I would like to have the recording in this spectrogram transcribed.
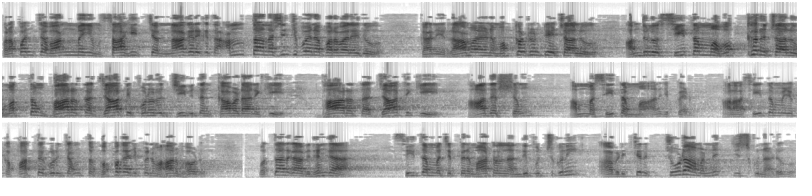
ప్రపంచ వాంగ్మయం సాహిత్యం నాగరికత అంతా నశించిపోయినా పర్వాలేదు. కానీ రామాయణం ఒక్కటుంటే చాలు. అందులో సీతమ్మ ఒక్కరు చాలు. మొత్తం భారత జాతి పునరుజ్జీవితం కావడానికి భారత జాతికి ఆదర్శం అమ్మ సీతమ్మ అని చెప్పాడు. అలా సీతమ్మ యొక్క పాత్ర గురించి అంత గొప్పగా చెప్పిన మహానుభావుడు. మొత్తానికి ఆ విధంగా సీతమ్మ చెప్పిన మాటలను అందిపుచ్చుకుని ఆవిడిచ్చిన చూడామణ్ణి తీసుకున్నాడు.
